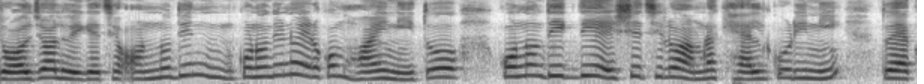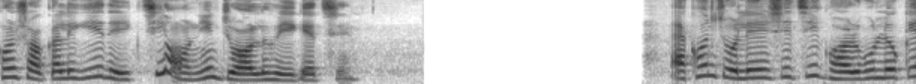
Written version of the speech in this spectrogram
জল জল হয়ে গেছে। অন্য দিন কোনো দিনও এরকম হয়নি। তো কোনো দিক দিয়ে এসেছিল, আমরা খেয়াল করিনি। তো এখন সকালে গিয়ে দেখছি অনেক জল হয়ে গেছে। এখন চলে এসেছি, ঘরগুলোকে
